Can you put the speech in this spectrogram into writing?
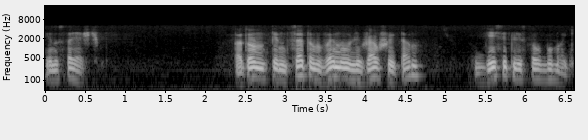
и настоящим. Потом пинцетом вынул лежавший там 10 листов бумаги.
